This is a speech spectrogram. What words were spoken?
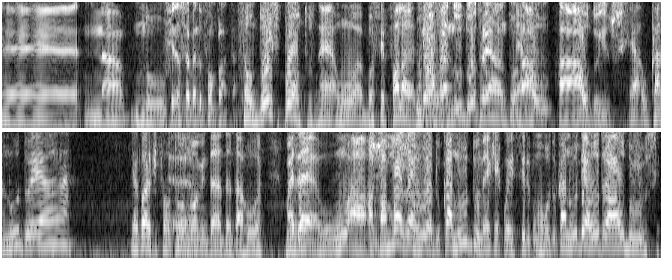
é, na, no financiamento do Fomplata. São dois pontos, né? Um, você fala. Um é o Canudo, outro é a, Anto, é, a, a Aldo Wilson. É, o Canudo é a. E agora que faltou é... o nome da, da, da, rua. Mas é um, a, a, famosa rua do Canudo, né? Que é conhecida como Rua do Canudo, e a outra Aldo Ilse.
